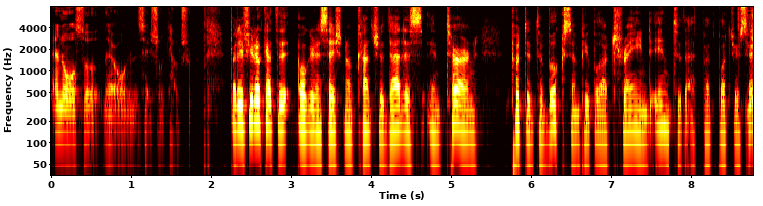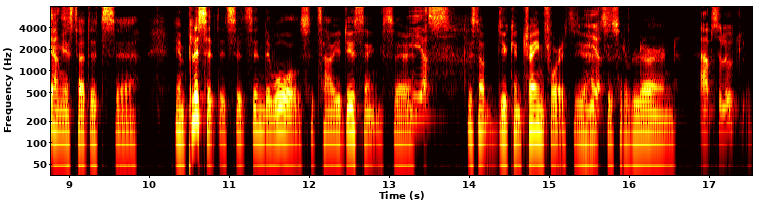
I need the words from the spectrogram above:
and also their organizational culture. But if you look at the organizational culture, that is in turn put into books and people are trained into that. But what you're saying yes. is that it's uh, implicit. It's it's in the walls. It's how you do things. Uh, yes. It's not you can train for it. You have yes. to sort of learn. Absolutely.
